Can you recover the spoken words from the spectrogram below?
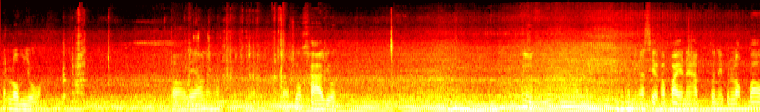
พัดลมอยู่ ต่อแล้วนะครับ ต่อชั่วคราวอยู่ นี่ตัวนี้ก็ เสียบเข้าไปนะครับ ตัวนี้เป็นล็อกเบ้า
